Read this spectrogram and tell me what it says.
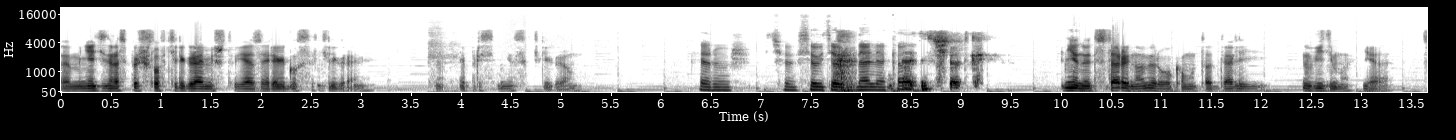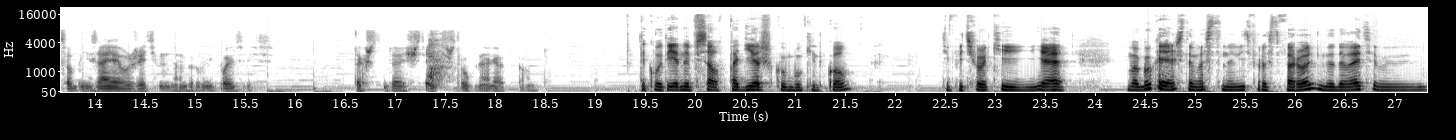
Э, Мне один раз пришло в Телеграме, что я зарегался в Телеграме. Я присоединился к Телеграму. Хорош. Че, все у тебя угнали Да, аккаунт? это четко. Не, ну это старый номер, его кому-то отдали. и- Ну, видимо, я особо не знаю, я уже этим номером не пользуюсь. Так что, да, считайте, что угнали аккаунт. Так вот, я написал в поддержку Booking.com. Типа, чуваки, я могу, конечно, восстановить просто пароль, но давайте вы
